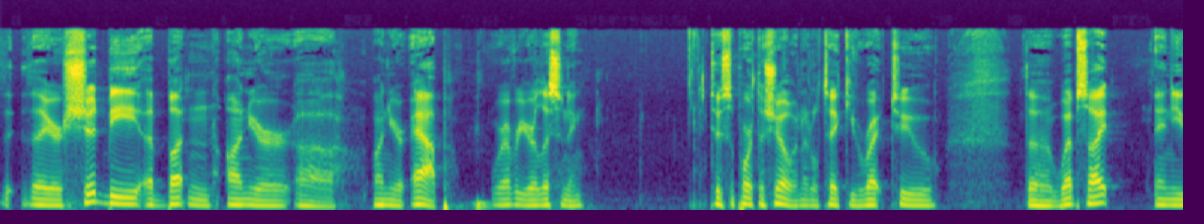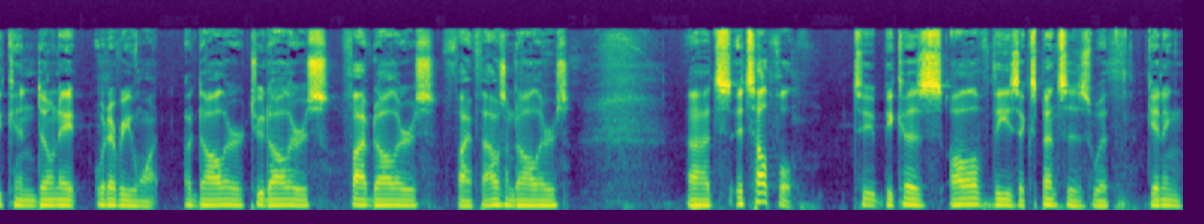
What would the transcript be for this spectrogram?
th- there should be a button on your uh, on your app wherever you're listening to support the show, and it'll take you right to the website, and you can donate whatever you want a dollar, two dollars, five dollars, five thousand dollars. Uh, it's it's helpful to because all of these expenses with getting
